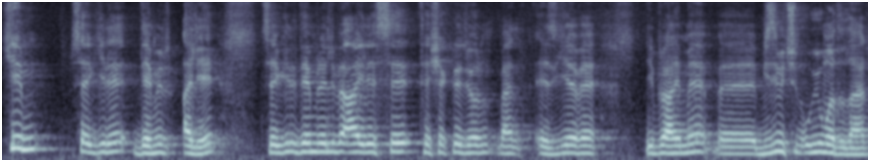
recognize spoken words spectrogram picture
Kim? Sevgili Demir Ali. Sevgili Demir Ali ve ailesi teşekkür ediyorum. Ben Ezgi'ye ve İbrahim'e e, bizim için uyumadılar.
